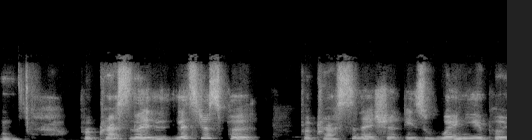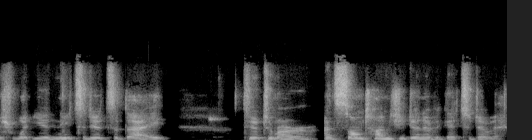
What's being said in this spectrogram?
Hmm. Procrastinate, let's just put procrastination is when you push what you need to do today till tomorrow. And sometimes you don't ever get to do it.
